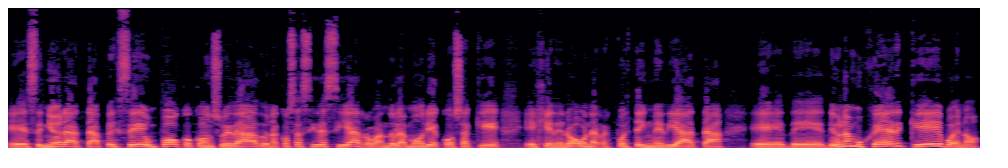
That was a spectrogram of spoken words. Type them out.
eh, señora, tápese un poco con su edad, una cosa así decía, robando la Moria, cosa que eh, generó una respuesta inmediata de, de, una mujer que, bueno,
